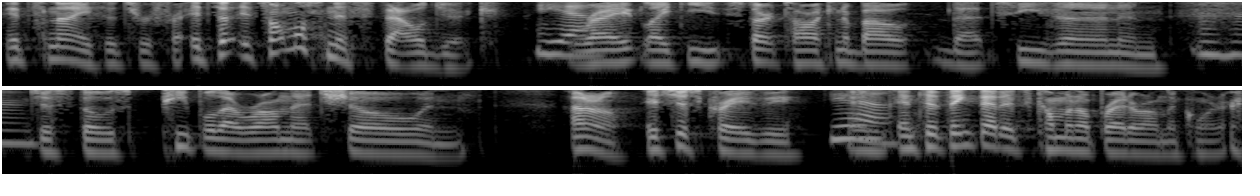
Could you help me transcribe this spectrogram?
It's nice. It's refresh. It's it's almost nostalgic. Yeah. Right. Like you start talking about that season and Mm-hmm. just those people that were on that show, and I don't know. It's just crazy. Yeah. And, and to think that it's coming up right around the corner.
